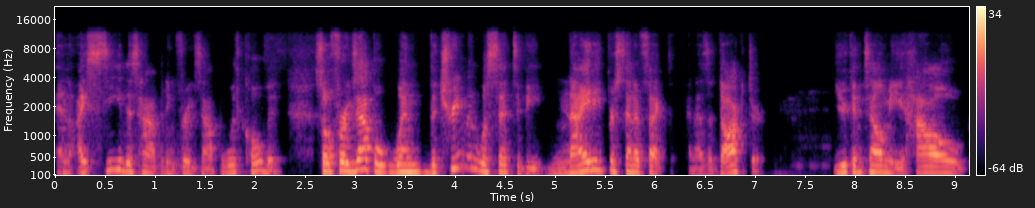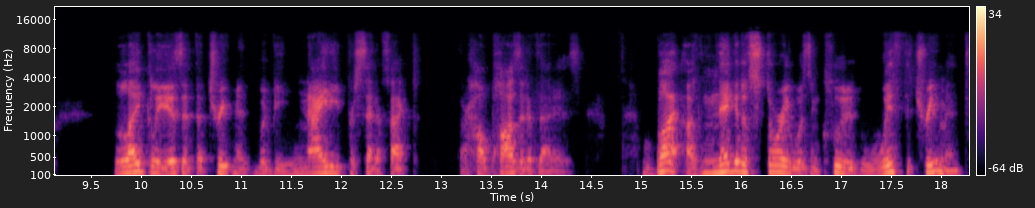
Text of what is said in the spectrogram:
And I see this happening, for example, with COVID. So, for example, when the treatment was said to be 90% effective, and as a doctor, you can tell me how likely is it that treatment would be 90% effective or how positive that is. But a negative story was included with the treatment.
